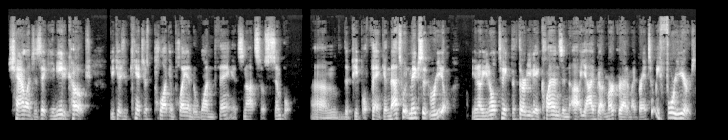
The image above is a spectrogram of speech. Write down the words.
challenge is that you need a coach because you can't just plug and play into one thing. It's not so simple um, that people think, and that's what makes it real. You know, you don't take the 30 day cleanse and uh, yeah, I've got mercury out of my brain. It took me four years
